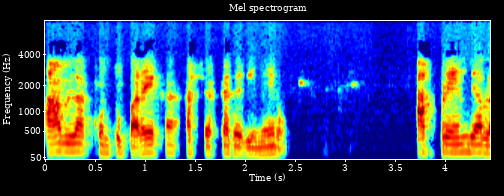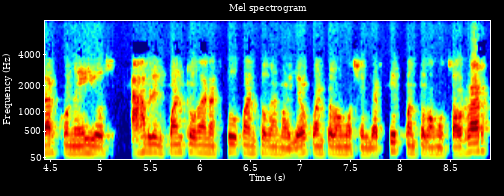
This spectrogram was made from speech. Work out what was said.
habla con tu pareja acerca de dinero aprende a hablar con ellos, hablen cuánto ganas tú, cuánto gano yo, cuánto vamos a invertir, cuánto vamos a ahorrar,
